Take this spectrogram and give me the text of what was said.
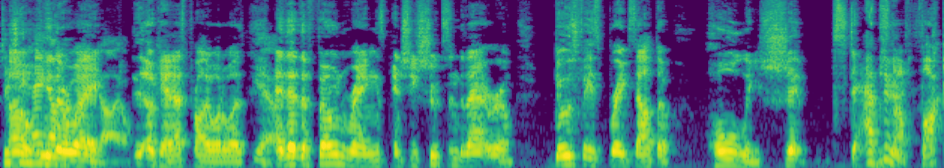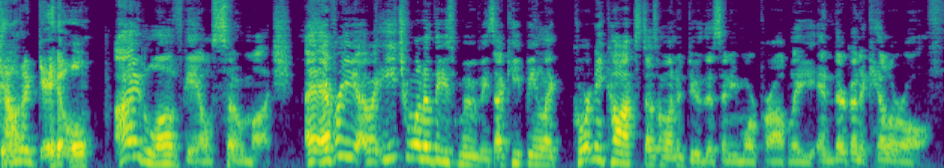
Did she Oh, hang up either a way. redial? okay, that's probably what it was. Yeah. And then the phone rings and she shoots into that room. Ghostface breaks out though. Holy shit! Stabs the fuck out of Gale. I love Gale so much. Every uh, each one of these movies, I keep being like, Courteney Cox doesn't want to do this anymore, probably, and they're going to kill her off.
